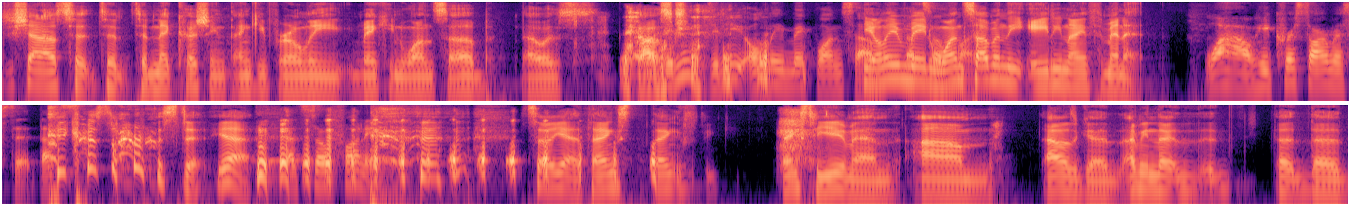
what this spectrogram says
shout outs to, to to Nick Cushing. Thank you for only making one sub. That was that was. did he did he only make one sub? he only That's made so one funny. sub in the 89th minute. Wow, he Chris Armist it. He That's Chris Armist it. Yeah. that's so funny. so yeah, thanks, thanks, thanks to you, man. Um, that was good. I mean, the the the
